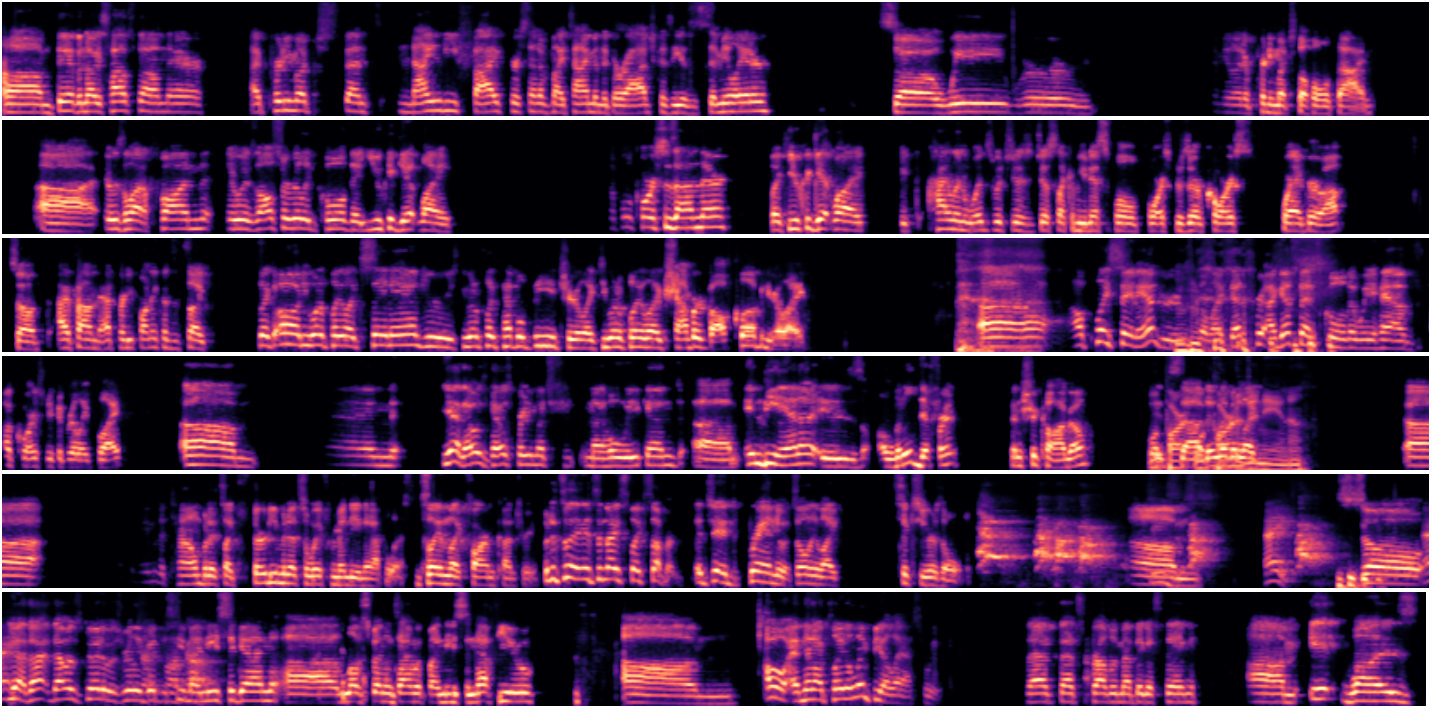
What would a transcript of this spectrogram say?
Um, they have a nice house down there. I pretty much spent 95% of my time in the garage because he is a simulator. So we were simulator pretty much the whole time. Uh, it was a lot of fun. It was also really cool that you could get like multiple courses on there. Like you could get like Highland Woods, which is just like a municipal forest preserve course where I grew up. So I found that pretty funny because it's like it's like, oh, do you want to play like St. Andrews? Do you want to play Pebble Beach? Or like, do you want to play like Schaumburg Golf Club? And you're like, uh, I'll play St. Andrews, but like that's I guess that's cool that we have a course we could really play. Um, and yeah, that was that was pretty much my whole weekend. Um, Indiana is a little different than Chicago. What It's, part? uh, they what live part in, of like- Indiana? Uh, the name of the town, but it's like 30 minutes away from Indianapolis. It's like in like farm country, but it's a it's a nice like suburb. It's it's brand new. It's only like six years old. Um, Hey, so Hey. yeah, that that was good. It was really Shut good to see fuck my niece again. Uh, love spending time with my niece and nephew. Um, oh, and then I played Olympia last week. That that's probably my biggest thing. Um, it was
